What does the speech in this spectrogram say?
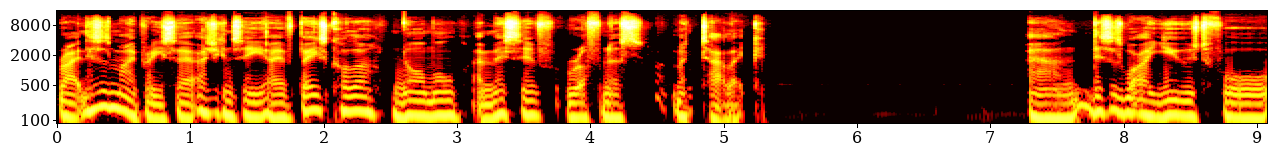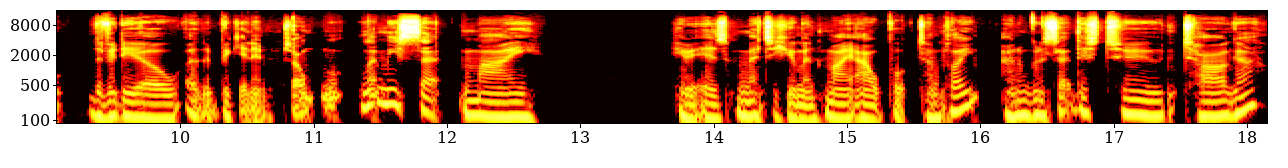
Right, this is my preset. As you can see, I have base color, normal, emissive, roughness, metallic. And this is what I used for the video at the beginning. So let me set my, here it is, MetaHuman, my output template. And I'm going to set this to Targa.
